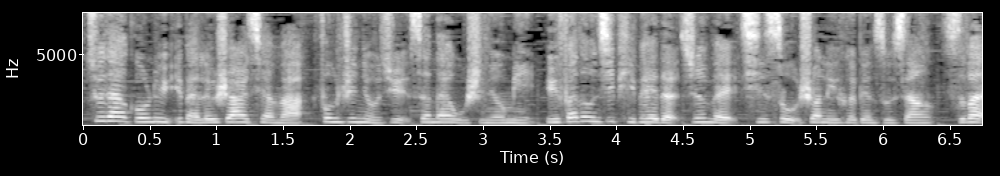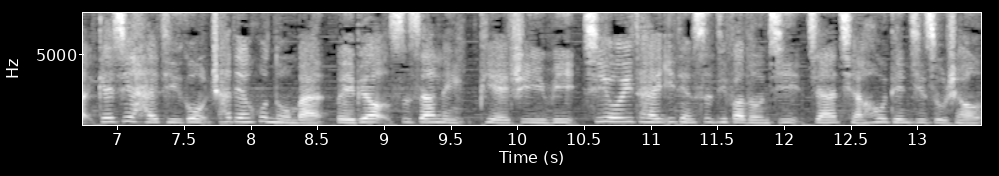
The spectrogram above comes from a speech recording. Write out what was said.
最大功率162千瓦，峰值扭矩350牛米。与发动机匹配的均为七速双离合变速箱。此外，该机还提供插电混动版，尾标 430PHEV，其由一台 1.4T 发动机加前后电机组成，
